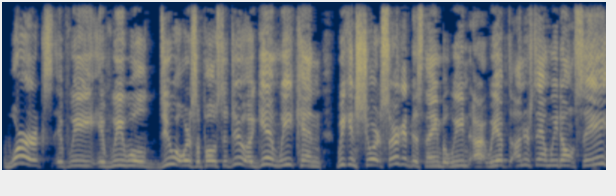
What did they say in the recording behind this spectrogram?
works if we if we will do what we're supposed to do again we can we can short circuit this thing but we uh, we have to understand we don't see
